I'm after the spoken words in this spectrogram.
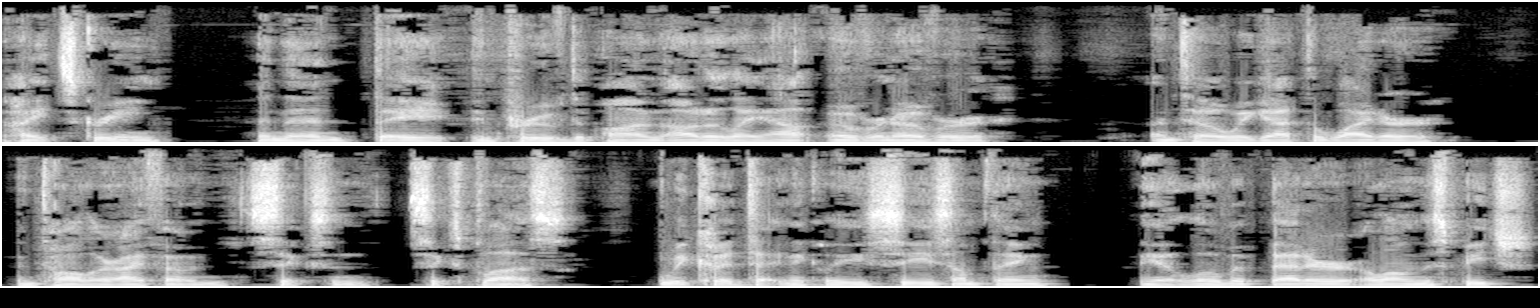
height screen, and then they improved upon auto layout over and over until we got the wider and taller iPhone 6 and 6 Plus. We could technically see something yeah, a little bit better along the speech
